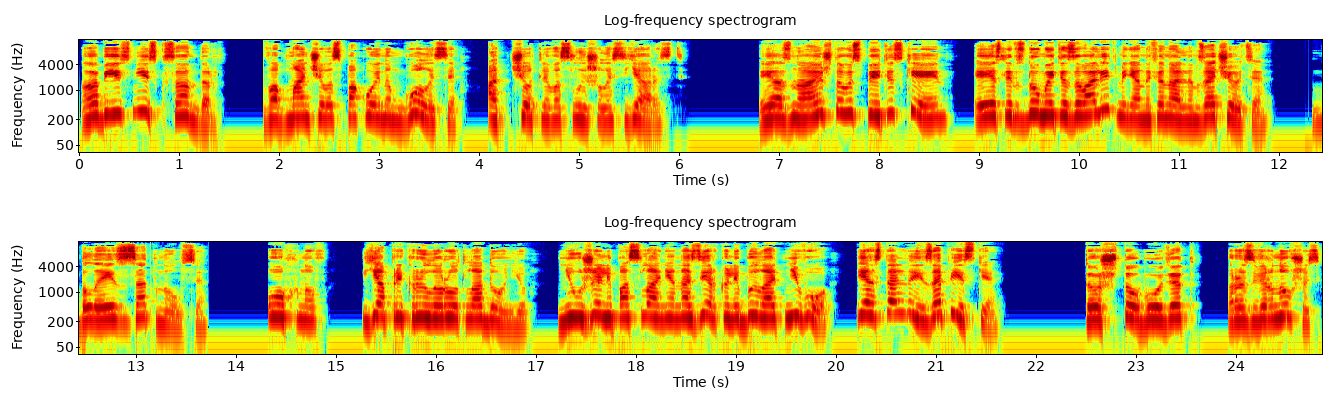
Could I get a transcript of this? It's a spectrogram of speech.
«Объяснись, Ксандер». В обманчиво спокойном голосе отчетливо слышалась ярость. «Я знаю, что вы спите с Кейн, и если вздумаете завалить меня на финальном зачете...» Блейз заткнулся. Охнув, я прикрыла рот ладонью. Неужели послание на зеркале было от него и остальные записки? «То что будет?» Развернувшись,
